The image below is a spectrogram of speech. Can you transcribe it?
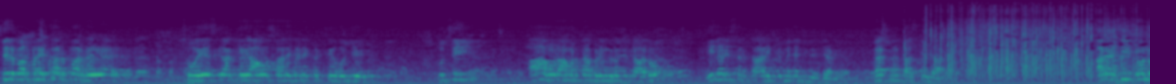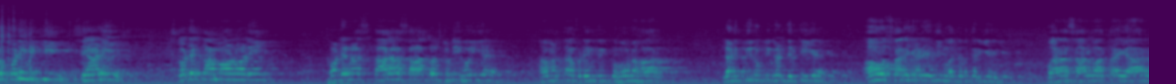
ਸਿਰਫ ਆਪਣੇ ਘਰ ਭਰ ਰਹੇ ਹੈ। ਸੋ ਇਸ ਕਰਕੇ ਆਓ, ਸਾਰੇ ਜਣੇ ਇਕੱਠੇ ਹੋਈਏ। ਤੁਸੀਂ ਆ ਹੁਣ ਅਮਰਤਾ ਬੜਿੰਗ ਨੂੰ ਜਿਤਾ ਦਿਓ। ਇਹਨਾਂ ਦੀ ਸਰਕਾਰ ਇੱਕ ਮਹੀਨੇ ਚ ਜਿੱਤ ਜਾਣੀ ਮੈਂ ਤੁਹਾਨੂੰ ਦੱਸ ਕੇ ਜਾ ਰਿਹਾ। ਅਰੇ ਅਸੀਂ ਤੁਹਾਨੂੰ ਪੜ੍ਹੀ ਲਿਖੀ ਸਿਆਣੀ, ਤੁਹਾਡੇ ਕੰਮ ਆਉਣ ਵਾਲੀ, ਤੁਹਾਡੇ ਨਾਲ 17 ਸਾਲ ਤੋਂ ਜੁੜੀ ਹੋਈ ਹੈ। ਅਮਰਤਾ ਬੜਿੰਗ ਇੱਕ ਹੋਣਹਾਰ ਲੜਕੀ ਨੂੰ ਟਿਕਟ ਦਿੱਤੀ ਹੈ। ਆਓ ਸਾਰੇ ਜਣੇ ਇਹਦੀ ਮਦਦ ਕਰੀਏ। 12 ਸਾਲ ਬਾਅਦ ਤਾਂ ਯਾਰ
